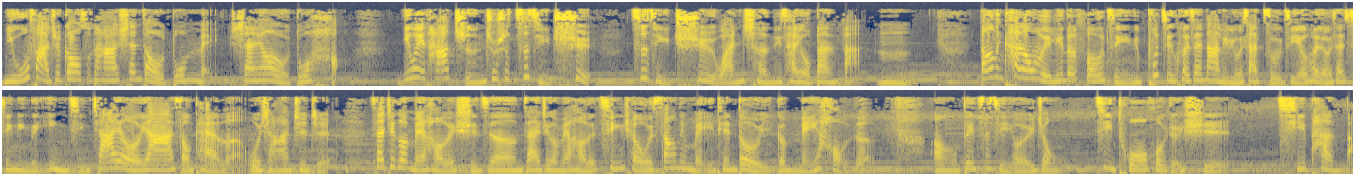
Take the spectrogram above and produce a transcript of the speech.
你无法去告诉他山脚有多美，山腰有多好，因为他只能就是自己去，自己去完成，你才有办法。嗯，当你看到美丽的风景，你不仅会在那里留下足迹，也会留下心灵的印记。加油呀，小可爱们！我是阿志志，在这个美好的时间，在这个美好的清晨，我相信每一天都有一个美好的，嗯，对自己有一种寄托，或者是。期盼吧，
